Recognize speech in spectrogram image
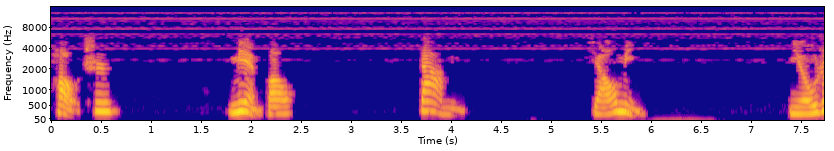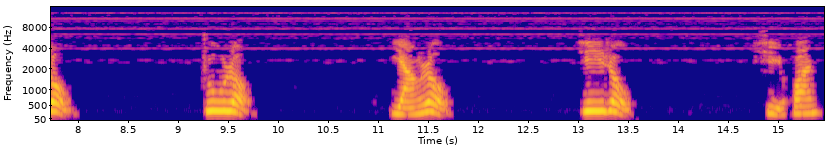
好吃、面包、大米、小米、牛肉、猪肉、羊肉、鸡肉。喜欢，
